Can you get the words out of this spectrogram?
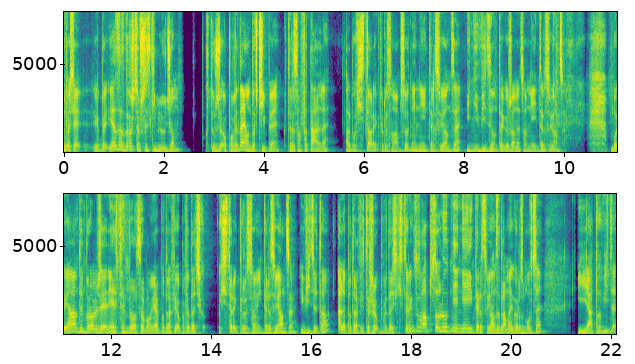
No właśnie, jakby ja zazdroszczę wszystkim ludziom, którzy opowiadają dowcipy, które są fatalne, albo historie, które są absolutnie nieinteresujące i nie widzą tego, że one są nieinteresujące. Bo ja mam ten problem, że ja nie jestem tą osobą. Ja potrafię opowiadać historie, które są interesujące i widzę to, ale potrafię też opowiadać historie, które są absolutnie nieinteresujące dla mojego rozmówcy i ja to widzę.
